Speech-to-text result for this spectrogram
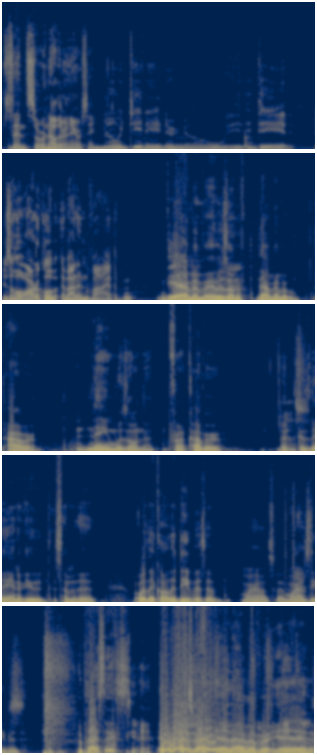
sense or another. And they were saying, no, it didn't, or no, it, it did. There's a whole article about it in Vibe. Yeah, I remember it was on. The, I remember our name was on the front cover because they interviewed some of the what would they call the divas of Morehouse? Or Morehouse divas, the plastics. Yeah. It was right. Yeah, I remember. from Mean Yeah,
